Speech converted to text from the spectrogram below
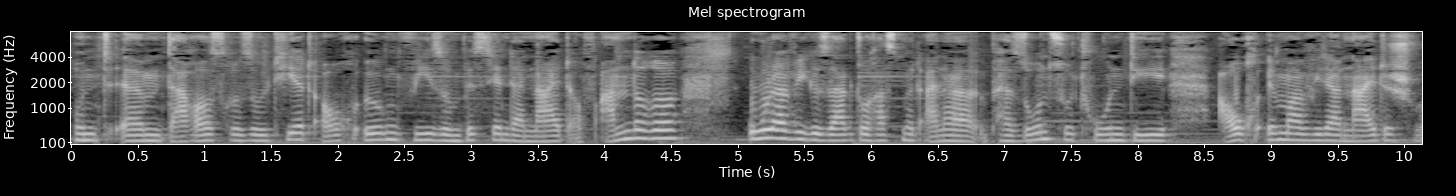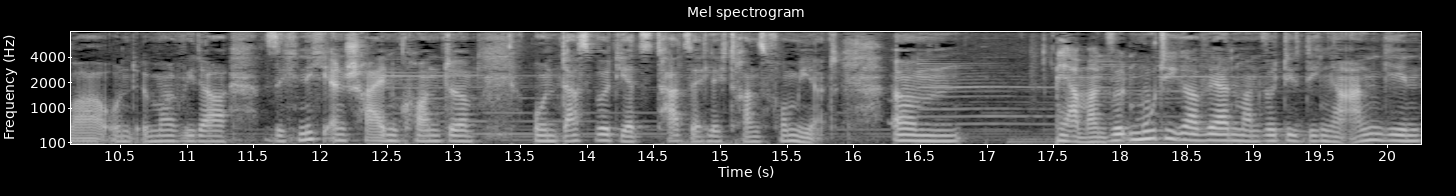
und ähm, daraus resultiert auch irgendwie so ein bisschen der Neid auf andere. Oder wie gesagt, du hast mit einer Person zu tun, die auch immer wieder neidisch war und immer wieder sich nicht entscheiden konnte. Und das wird jetzt tatsächlich transformiert. Ähm, ja, man wird mutiger werden, man wird die Dinge angehen,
